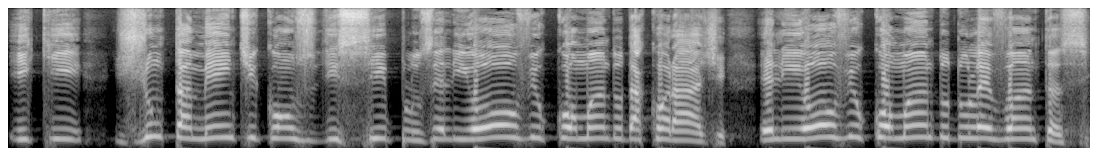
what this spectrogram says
e que, juntamente com os discípulos, ele ouve o comando da coragem, ele ouve o comando do levanta-se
